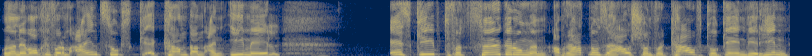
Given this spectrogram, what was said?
Und eine Woche vor dem Einzug kam dann ein E-Mail. Es gibt Verzögerungen, aber wir hatten unser Haus schon verkauft. Wo gehen wir hin?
